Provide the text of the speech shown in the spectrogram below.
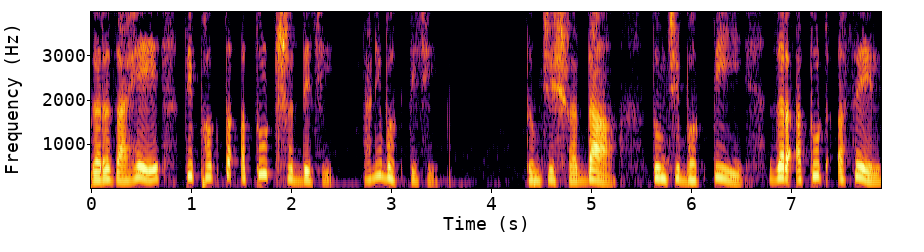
गरज आहे ती फक्त अतूट श्रद्धेची. आणि भक्तीची. तुमची श्रद्धा तुमची भक्ती जर अतूट असेल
